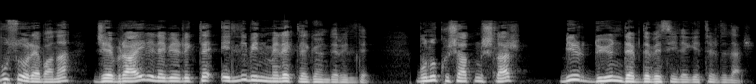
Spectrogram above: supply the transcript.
Bu sure bana Cebrail ile birlikte 50 bin melekle gönderildi. Bunu kuşatmışlar, bir düğün debdebesiyle getirdiler.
